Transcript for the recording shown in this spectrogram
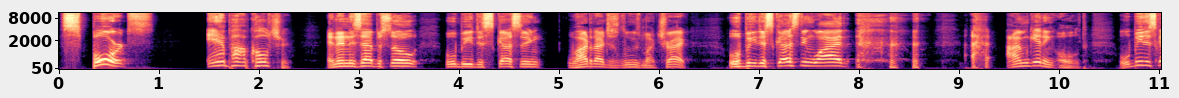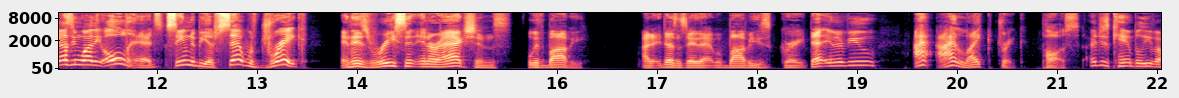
sports, and pop culture. And in this episode, we'll be discussing why did I just lose my track? We'll be discussing why I'm getting old. We'll be discussing why the old heads seem to be upset with Drake and his recent interactions with Bobby. I, it doesn't say that, but Bobby's great. That interview, I, I like Drake. Pause. I just can't believe I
